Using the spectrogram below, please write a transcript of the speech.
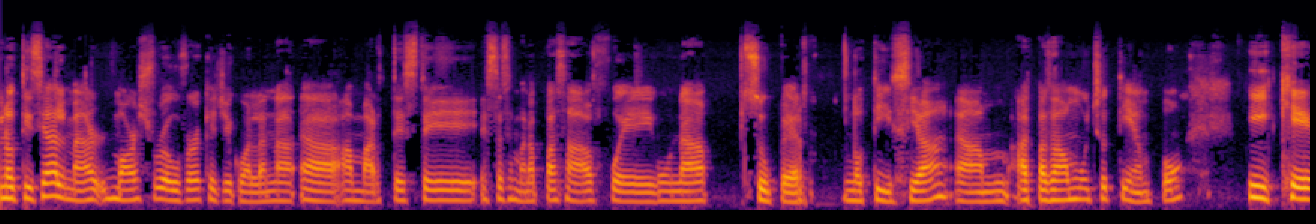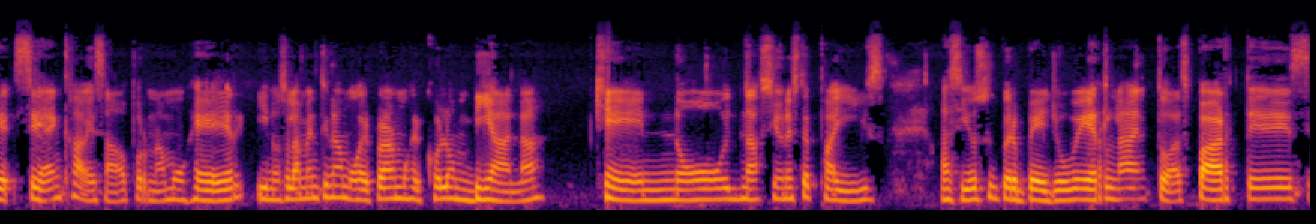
noticia del Mars Rover que llegó a, a, Marte este, esta semana pasada fue una súper noticia. ha pasado mucho tiempo y que sea encabezado por una mujer y no solamente una mujer, pero una mujer colombiana que no nació en este país, ha sido súper bello verla en todas partes,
